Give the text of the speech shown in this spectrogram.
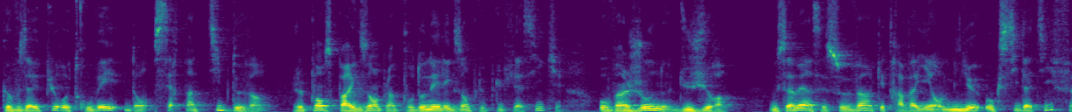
que vous avez pu retrouver dans certains types de vins je pense par exemple, hein, pour donner l'exemple le plus classique, au vin jaune du Jura. Vous savez, hein, c'est ce vin qui est travaillé en milieu oxydatif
